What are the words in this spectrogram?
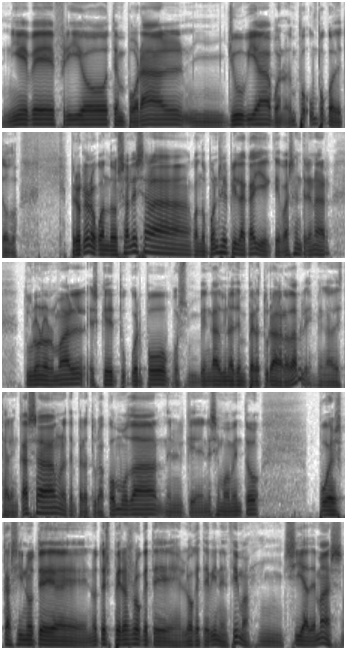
nieve, frío, temporal, mm, lluvia, bueno, un, un poco de todo. Pero claro, cuando sales a. cuando pones el pie en la calle, que vas a entrenar, Tú lo normal es que tu cuerpo pues venga de una temperatura agradable, venga de estar en casa, una temperatura cómoda, en el que en ese momento pues casi no te, no te esperas lo que te, lo que te viene encima. Mm, si además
